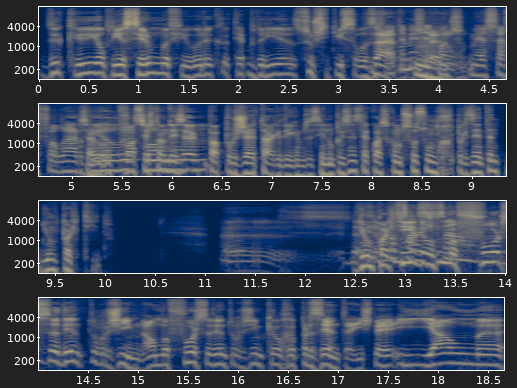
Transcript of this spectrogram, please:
de que ele podia ser uma figura que até poderia substituir Salazar. Exatamente, é, quando se começa a falar Sabe, dele. o que vocês como... estão a dizer para projetar, digamos assim, no presidente é quase como se fosse um representante de um partido. De um Ele partido- uma força dentro do regime. Há uma força dentro do regime que ele representa. Isto é, e há uma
